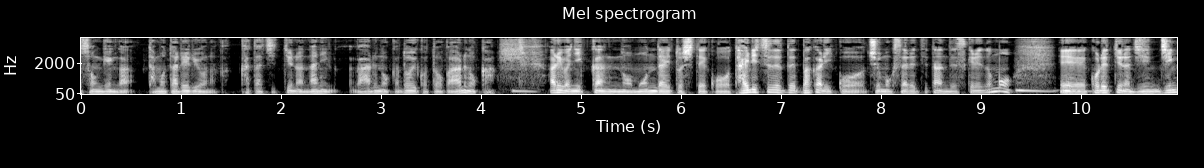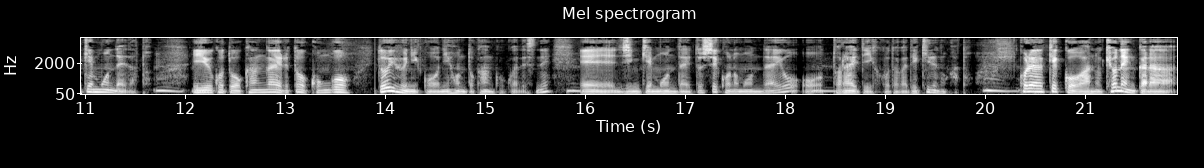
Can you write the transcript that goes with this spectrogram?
尊厳が保たれるような形っていうのは何があるのかどういうことがあるのか、うん、あるいは日韓の問題としてこう対立でばかりこう注目されてたんですけれども、うん、えー、これっていうのは人人権問題だということを考えると今後どういうふうにこう日本と韓国がですね、うん、えー、人権問題としてこの問題を捉えていくことができるのかと、これは結構あの去年から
